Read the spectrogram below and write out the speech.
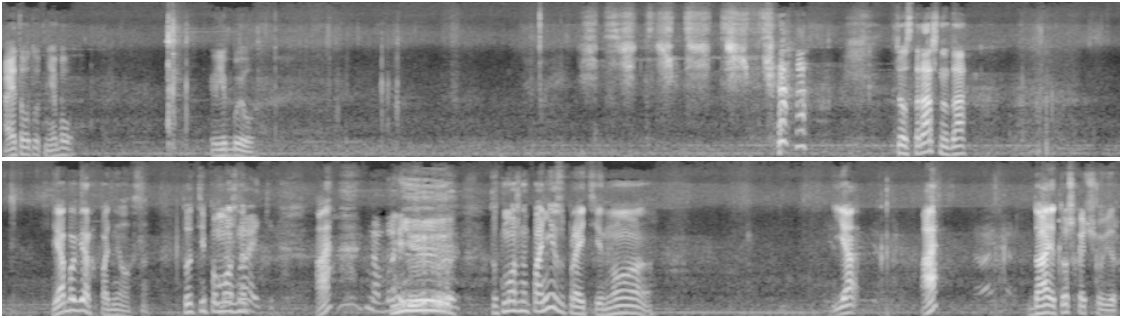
А этого тут не было? Или был? Что, страшно, да? Я бы вверх поднялся. Тут типа можно... А? На Нет. Тут можно по низу пройти, но... Я... А? Да, я тоже хочу вверх.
